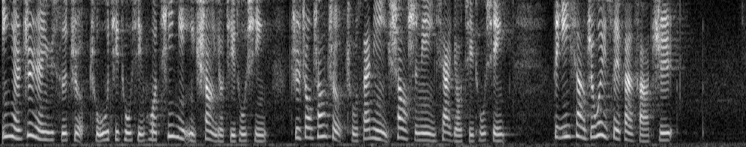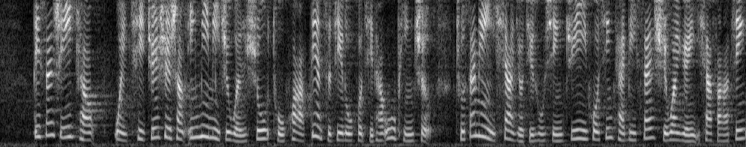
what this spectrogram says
因而致人于死者，处无期徒刑或七年以上有期徒刑；致重伤者，处三年以上十年以下有期徒刑。第一项之未遂犯罚之。第三十一条，伪弃军事上应秘密之文书、图画、电磁记录或其他物品者，处三年以下有期徒刑、拘役或新台币三十万元以下罚金；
